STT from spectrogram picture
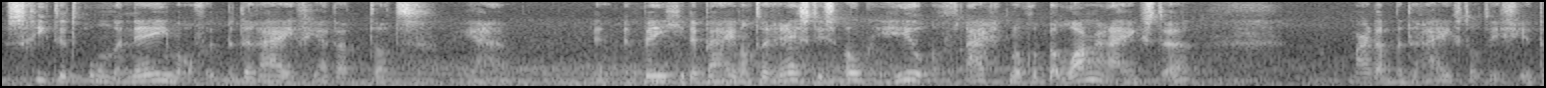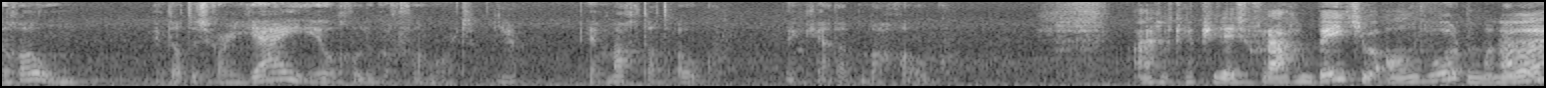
schiet het ondernemen of het bedrijf, ja, dat, dat ja, een, beetje erbij. Want de rest is ook heel, of eigenlijk nog het belangrijkste. Maar dat bedrijf, dat is je droom. En dat is waar jij heel gelukkig van wordt. Ja. En mag dat ook? Ik denk, ja, dat mag ook. Eigenlijk heb je deze vraag een beetje beantwoord, maar oh.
